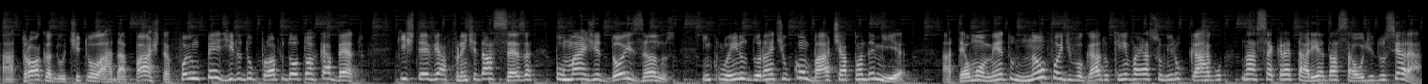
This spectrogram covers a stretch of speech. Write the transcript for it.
A troca do titular da pasta foi um pedido do próprio Dr. Cabeto, que esteve à frente da CESA por mais de dois anos, incluindo durante o combate à pandemia. Até o momento, não foi divulgado quem vai assumir o cargo na Secretaria da Saúde do Ceará.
